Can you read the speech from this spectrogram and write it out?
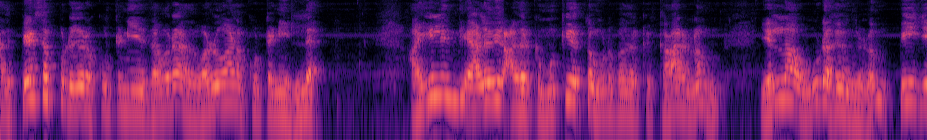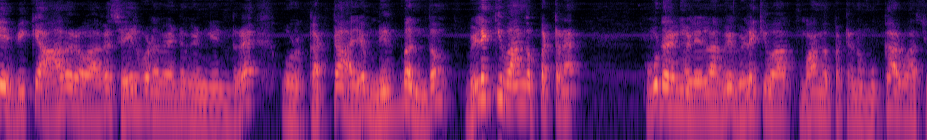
அது பேசப்படுகிற கூட்டணியை தவிர அது வலுவான கூட்டணி இல்லை. அகில இந்திய அளவில் அதற்கு முக்கியத்துவம் கொடுப்பதற்கு காரணம் எல்லா ஊடகங்களும் பிஜேபிக்கு ஆதரவாக செயல்பட வேண்டும் என்கின்ற ஒரு கட்டாயம் நிர்பந்தம் விலக்கி வாங்கப்பட்டன. ஊடகங்கள் எல்லாமே விலக்கி வா வாங்கப்பட்டன. முக்கால்வாசி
